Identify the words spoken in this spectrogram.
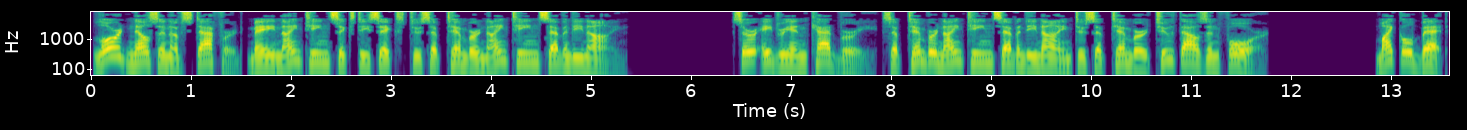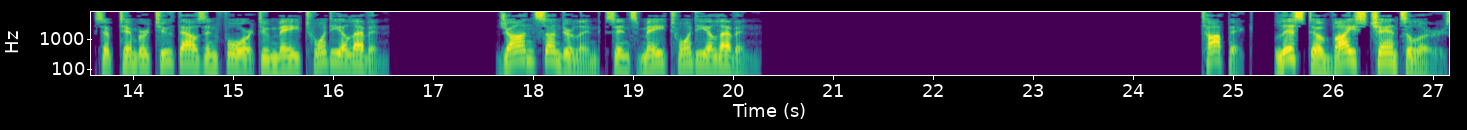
Lord Nelson of Stafford, May 1966 to September 1979. Sir Adrian Cadbury, September 1979 to September 2004. Michael Bett, September 2004 to May 2011. John Sunderland, since May 2011. Topic: List of vice-chancellors.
